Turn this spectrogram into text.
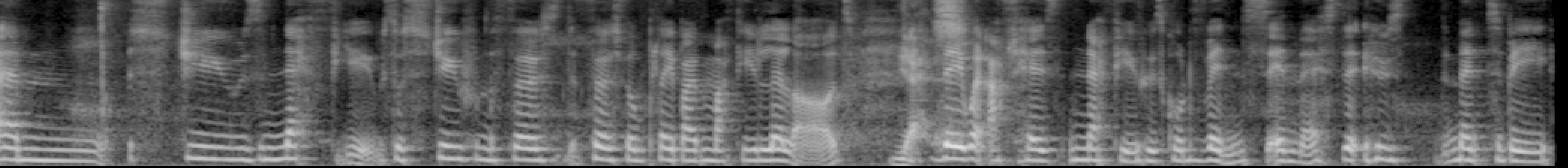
um Stu's nephew. So Stu from the first the first film played by Matthew Lillard. Yes. They went after his nephew who's called Vince in this, that who's meant to be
